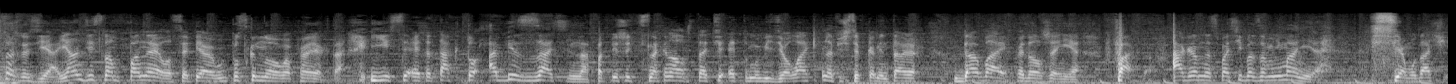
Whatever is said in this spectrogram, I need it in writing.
Что ж, друзья, я надеюсь, вам понравился первый выпуск нового проекта. И если это так, то обязательно подпишитесь на канал, ставьте этому видео лайк и напишите в комментариях «Давай продолжение фактов». Огромное спасибо за внимание. Всем удачи!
